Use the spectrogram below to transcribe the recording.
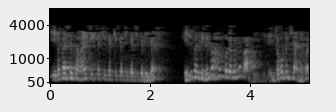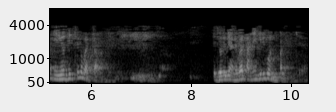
ඊට පස්සේ තමයි ටික ටික ටික ටික ටික ටික ඊට පස්සේ කියනවා හම්බ කරගෙන කාපි කියලා. එතකොට කියන්නේ බා කිරියොදිත් එක බත් කනවා. ඒකට කියන්නේ බා තනි කිරි බොන්න ඵලයන් කියලා.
